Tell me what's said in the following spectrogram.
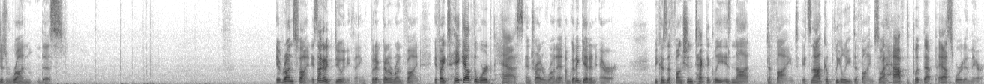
just run this, it runs fine. It's not going to do anything, but it's going to run fine. If I take out the word pass and try to run it, I'm going to get an error because the function technically is not defined. It's not completely defined. So I have to put that password in there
